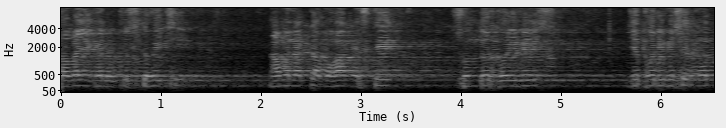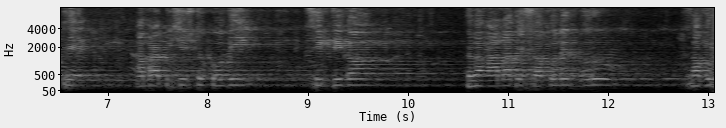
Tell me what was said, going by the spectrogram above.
সবাই এখানে উপস্থিত হয়েছি। এমন একটা মহান স্টেট সুন্দর পরিবেশ, যে পরিবেশের মধ্যে আমরা বিশিষ্ট কবি, শিল্পীগণ এবং আমাদের সকলের গুরু, সকল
